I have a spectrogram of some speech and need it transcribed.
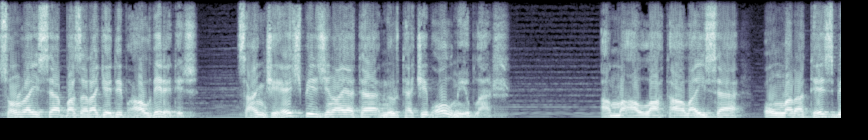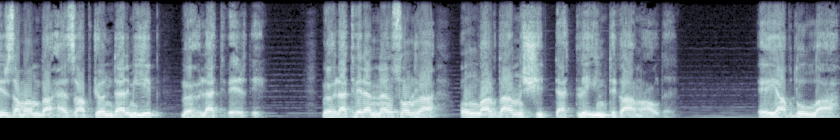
sonra isə bazara gedib alver edir. Sanki heç bir cinayətə mürtəkib olmayıblar. Amma Allah Taala isə onlara tez bir zamanda əzab göndərməyib möhlət verdi. Möhlət verəndən sonra onlardan şiddətli intiqam aldı. Ey Abdullah,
